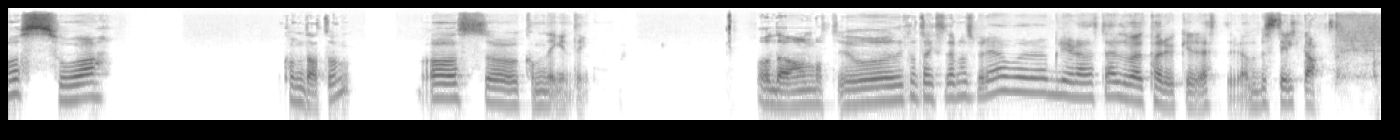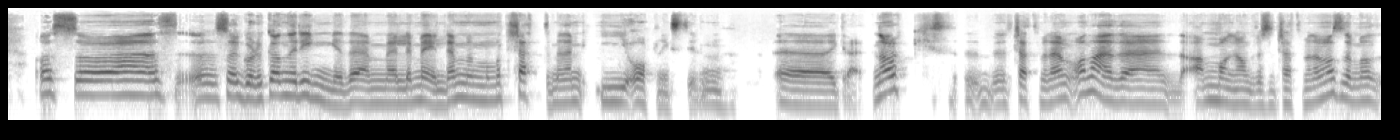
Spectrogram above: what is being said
Og så kom datoen, og så kom det ingenting. Og da måtte jo kontakte dem og spørre ja, hvor blir det av dette. Det var et par uker etter vi hadde bestilt, da. Og så, så går det ikke an å ringe dem eller maile dem, men man må chatte med dem i åpningstiden. Eh, greit nok. Chatte med dem. Å nei, det er mange andre som chatter med dem. Så man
